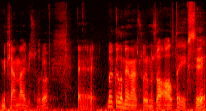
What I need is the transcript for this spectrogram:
mükemmel bir soru. E, bakalım hemen sorumuza 6 eksi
